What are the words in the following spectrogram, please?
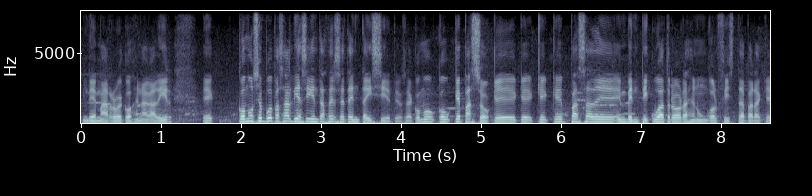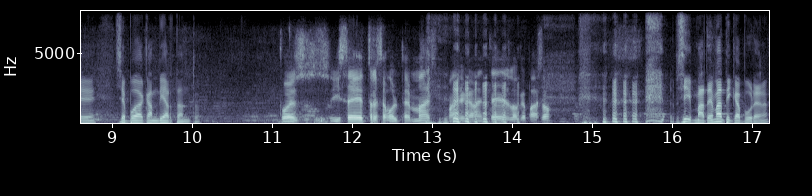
de Marruecos en Agadir? ¿Cómo se puede pasar al día siguiente a hacer 77? O sea, ¿cómo, qué pasó? ¿Qué, qué, pasa de, en 24 horas en un golfista para que se pueda cambiar tanto? Pues hice 13 golpes más, básicamente es lo que pasó. sí, matemática pura, ¿no?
